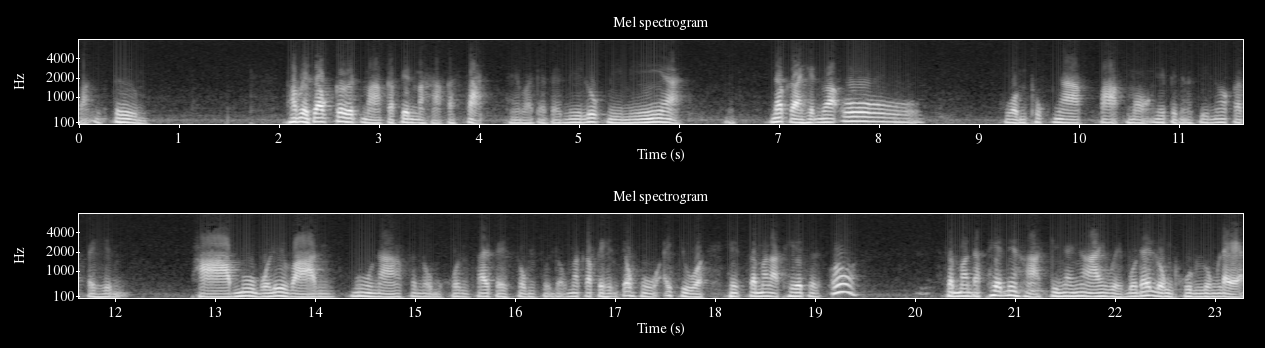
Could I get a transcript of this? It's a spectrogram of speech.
ฟังอีกตื้มพระพุทธเจ้าเกิดมาก็เป็นมหากษัตริย์ให้ว่าแต่มีลูกมีเมีย แล้วก็เห็นว่า โอ้ห่วมทุกยากปากหมอกนี่เป็นอย่างที่นอกก็ไปเห็นพามู่บริวารมู่นางสนมคนใส่ไปสมสุดดอกมันก็ไปเห็นเจ้าหัวไอ้จัวเห็นสมณเพศเลยโอ้สมณเพศนี่หากินง่ายๆเว้ยบ่ได้ลงทุนลงแรง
